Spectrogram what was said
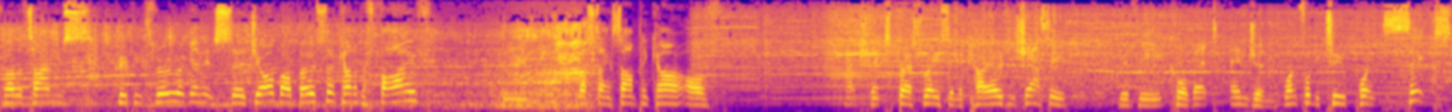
Some other times creeping through. Again, it's uh, Joao Barbosa, car number five. The Mustang sampling car of Action Express Racing, the Coyote chassis with the Corvette engine. 142.6.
